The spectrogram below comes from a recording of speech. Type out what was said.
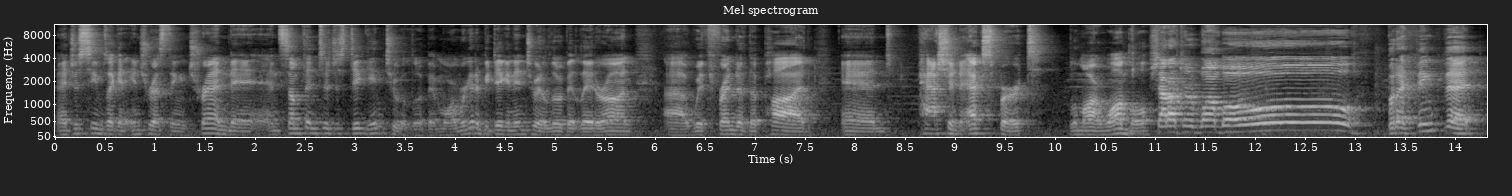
And it just seems like an interesting trend and, and something to just dig into a little bit more. And we're going to be digging into it a little bit later on uh, with friend of the pod and passion expert Lamarr Womble. Shout out to the Wombo. But I think that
